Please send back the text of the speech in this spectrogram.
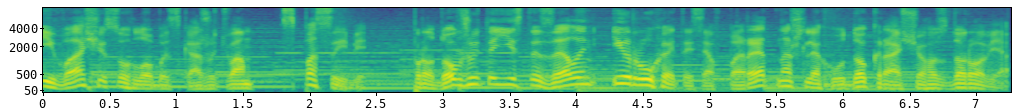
і ваші суглоби скажуть вам спасибі. Продовжуйте їсти зелень і рухайтеся вперед на шляху до кращого здоров'я.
